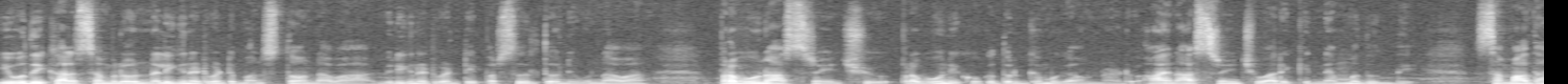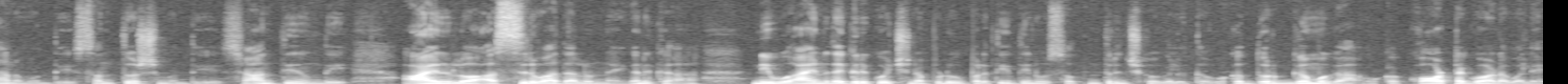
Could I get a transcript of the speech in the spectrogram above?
ఈ ఉదయకాల సమయంలో నలిగినటువంటి మనసుతో ఉన్నావా? విరిగినటువంటి పరిస్థితులతో నీవు ఉన్నావా? ప్రభువుని ఆశ్రయించు. ప్రభువు నీకు ఒక దుర్గముగా ఉన్నాడు. ఆయన ఆశ్రయించు వారికి నెమ్మది ఉంది. సమాధానం ఉంది సంతోషం ఉంది శాంతి ఉంది ఆయనలో ఆశీర్వాదాలు ఉన్నాయి కనుక నీవు ఆయన దగ్గరికి వచ్చినప్పుడు ప్రతిదీ నువ్వు స్వతంత్రించుకోగలుగుతావు. ఒక దుర్గముగా ఒక కోట గోడ వలె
